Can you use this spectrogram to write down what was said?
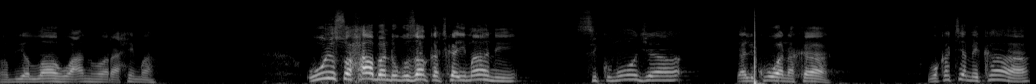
radiallahu anhu warahimah huyu sahaba ndugu zangu katika imani siku moja alikuwa anakaa. Wakati amekaa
